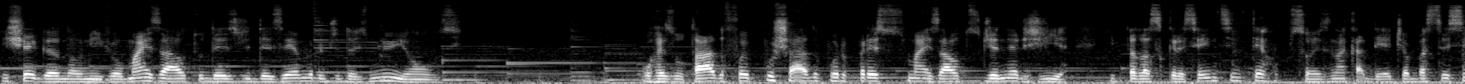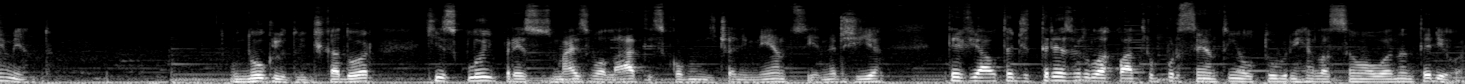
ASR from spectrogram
e chegando ao nível mais alto desde dezembro de 2011. O resultado foi puxado por preços mais altos de energia e pelas crescentes interrupções na cadeia de abastecimento. O núcleo do indicador, que exclui preços mais voláteis como os de alimentos e energia, teve alta de 3,4% em outubro em relação ao ano anterior,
